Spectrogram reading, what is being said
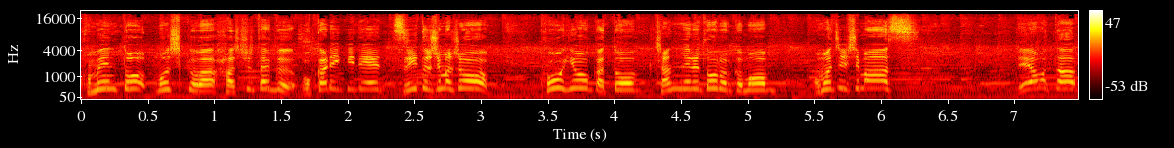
コメントもしくは「ハッシュタグおかりき」でツイートしましょう高評価とチャンネル登録もお待ちしてますではまた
